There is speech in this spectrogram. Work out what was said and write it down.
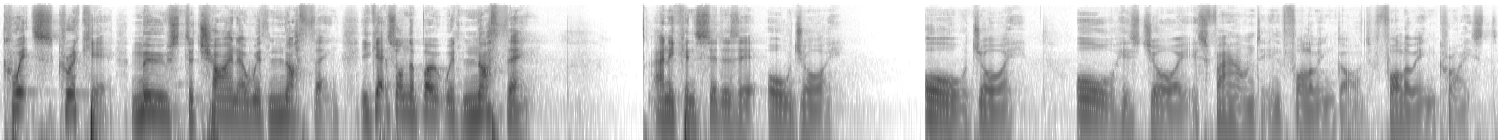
quits cricket, moves to China with nothing. He gets on the boat with nothing. And he considers it all joy. All joy all his joy is found in following God, following Christ.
